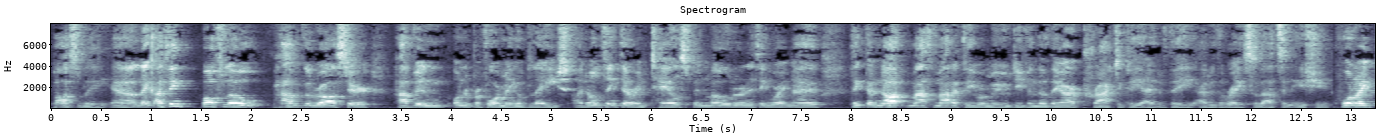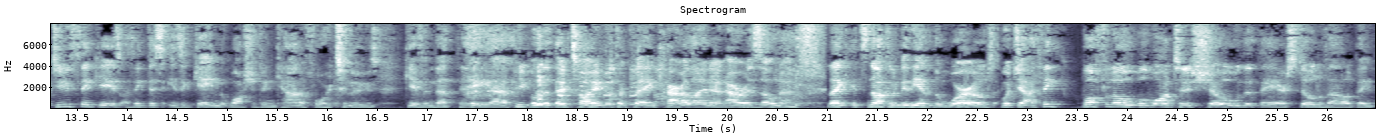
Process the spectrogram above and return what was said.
Possibly, yeah. Like I think Buffalo have a good roster, have been underperforming of late. I don't think they're in tailspin mode or anything right now. I think they're not mathematically removed, even though they are practically out of the out of the race. So that's an issue. What I do think is, I think this is a game that Washington can afford to lose, given that they uh, people that they're tied with are playing Carolina and Arizona. Like it's not going to be the end of the world. But yeah, I think Buffalo will want to show that they are still developing.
